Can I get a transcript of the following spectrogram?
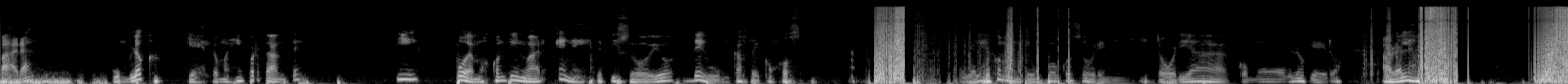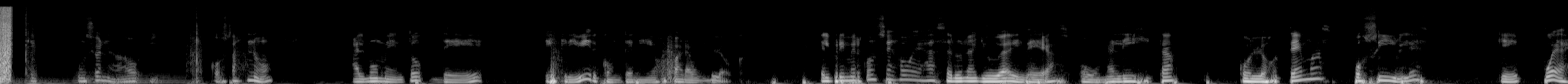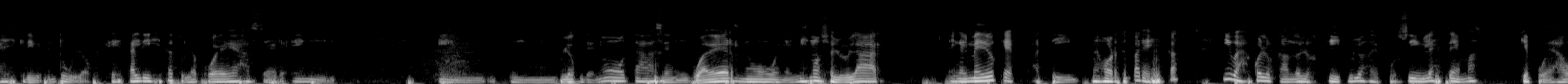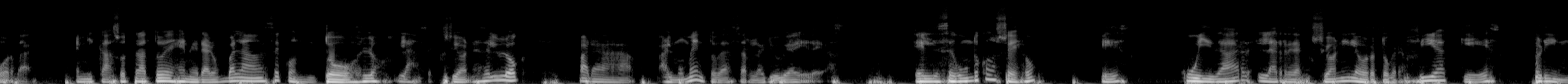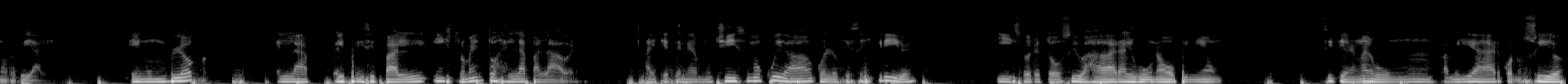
para un blog que es lo más importante, y podemos continuar en este episodio de Un Café con José. Ya les comenté un poco sobre mi historia como bloguero. Ahora les voy a qué ha funcionado y cosas no al momento de escribir contenidos para un blog. El primer consejo es hacer una ayuda de ideas o una lista con los temas posibles que puedas escribir en tu blog. Esta lista tú la puedes hacer en, en un blog de notas, en un cuaderno o en el mismo celular, en el medio que a ti mejor te parezca y vas colocando los títulos de posibles temas que puedes abordar. En mi caso trato de generar un balance con todas las secciones del blog para al momento de hacer la lluvia de ideas. El segundo consejo es cuidar la redacción y la ortografía, que es primordial. En un blog, el principal instrumento es la palabra. Hay que tener muchísimo cuidado con lo que se escribe y sobre todo si vas a dar alguna opinión. Si tienen algún familiar, conocido,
